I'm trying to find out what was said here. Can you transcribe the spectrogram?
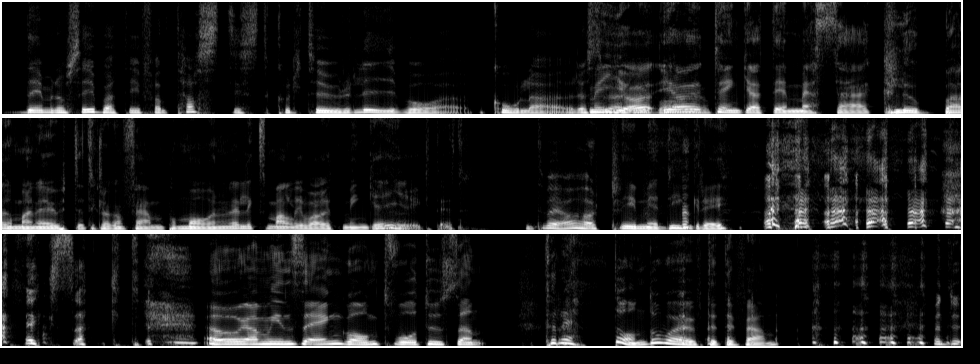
det, men de säger bara att det är fantastiskt kulturliv och coola restauranger. Men jag, jag och- tänker att det är mest så här klubbar, man är ute till klockan fem på morgonen. Det har liksom aldrig varit min grej Mm. riktigt. Inte vad jag har hört. Det är mer din grej. Exakt. Och jag minns en gång 2013, då var jag ute till fem. Men du,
